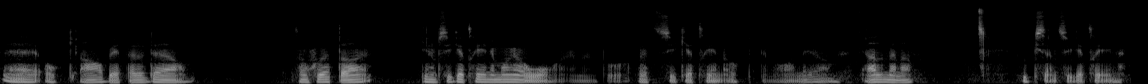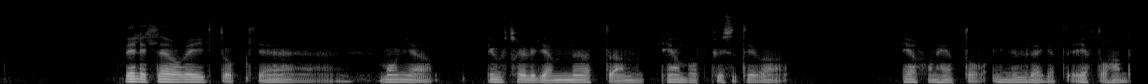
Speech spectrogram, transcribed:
eh, och arbetade där som skötare inom psykiatrin i många år, på rättspsykiatrin och den vanliga allmänna vuxenpsykiatrin. Väldigt lärorikt och eh, många otroliga möten, enbart positiva erfarenheter i nuläget i efterhand.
